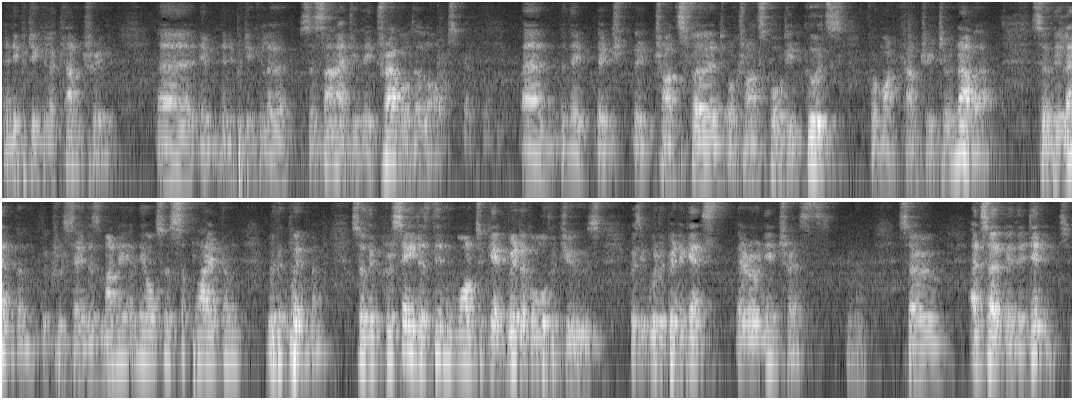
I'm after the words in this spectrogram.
any particular country, uh, in any particular society. They travelled a lot. Um, and they, they, they transferred or transported goods from one country to another. So they lent them, the Crusaders, money and they also supplied them with equipment. So the Crusaders didn't want to get rid of all the Jews because it would have been against their own interests. You know. So, and certainly they didn't.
